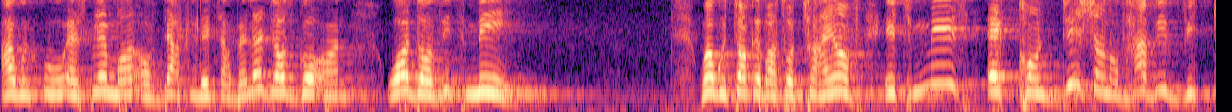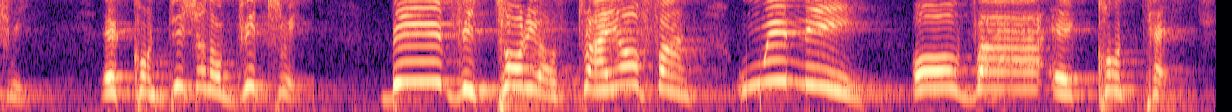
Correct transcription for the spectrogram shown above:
I will we'll explain more of that later. But let's just go on. What does it mean? When we talk about a triumph, it means a condition of having victory. A condition of victory. Being victorious, triumphant, winning over a contest.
